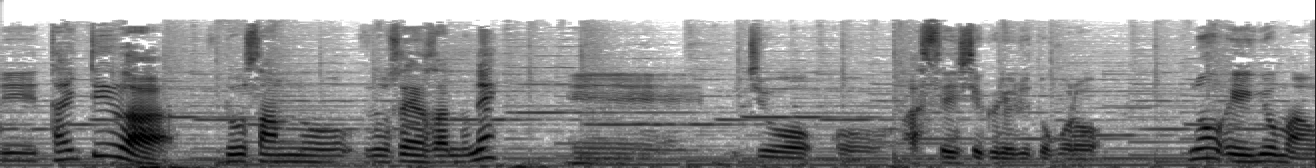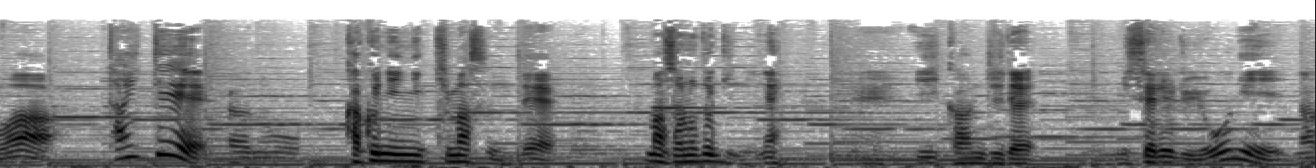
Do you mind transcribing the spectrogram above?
で、大抵は不動産の、不動産屋さんのね、えー、うちを斡旋してくれるところの営業マンは、大抵、あの、確認に来ますんで、まあその時にね、えー、いい感じで見せれるようになっ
